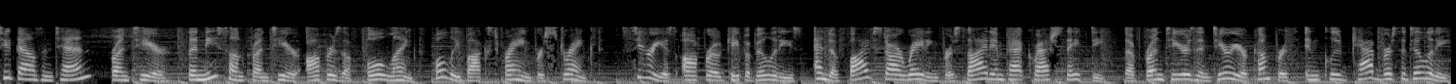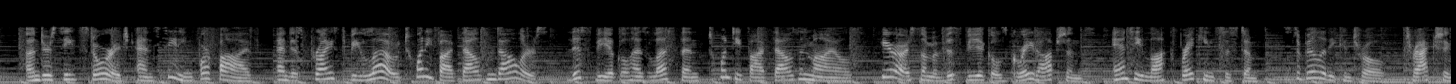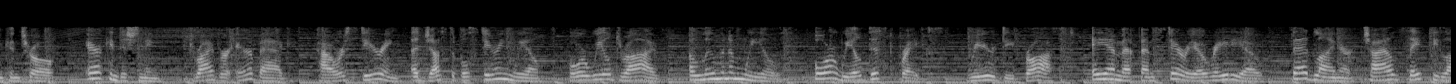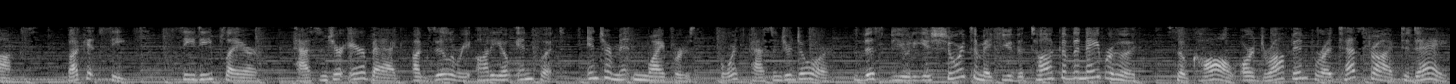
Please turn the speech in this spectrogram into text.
2010 Frontier. The Nissan Frontier offers a full-length, fully boxed frame for strength, serious off-road capabilities, and a five-star rating for side impact crash safety. The Frontier's interior comforts include cab versatility, under-seat storage, and seating for five, and is priced below $25,000. This vehicle has less than 25,000 miles. Here are some of this vehicle's great options. Anti-lock braking system, stability control, traction control, air conditioning, driver airbag, power steering, adjustable steering wheel, four-wheel drive, aluminum wheels, four-wheel disc brakes, rear defrost, AM FM stereo radio, bed liner, child safety locks, bucket seats, CD player, passenger airbag, auxiliary audio input, intermittent wipers, fourth passenger door. This beauty is sure to make you the talk of the neighborhood. So call or drop in for a test drive today.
